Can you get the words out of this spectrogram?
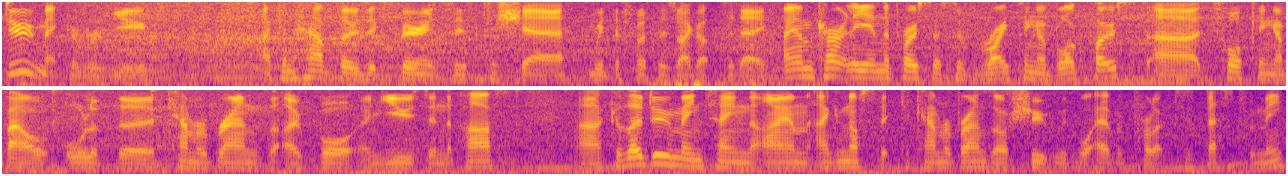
do make a review, I can have those experiences to share with the footage I got today. I am currently in the process of writing a blog post uh, talking about all of the camera brands that I've bought and used in the past because uh, I do maintain that I am agnostic to camera brands. I'll shoot with whatever product is best for me.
